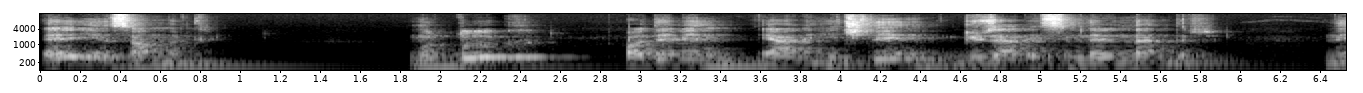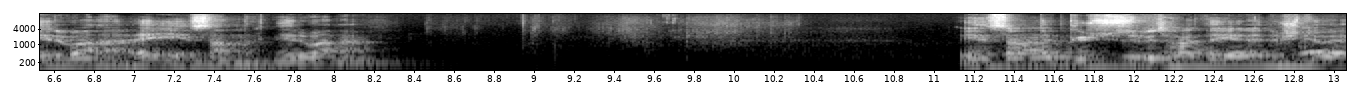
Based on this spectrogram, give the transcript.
Ey insanlık! Mutluluk Adem'in yani hiçliğin güzel isimlerindendir. Nirvana, ey insanlık, nirvana. İnsanlık güçsüz bir halde yere düştü ve...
